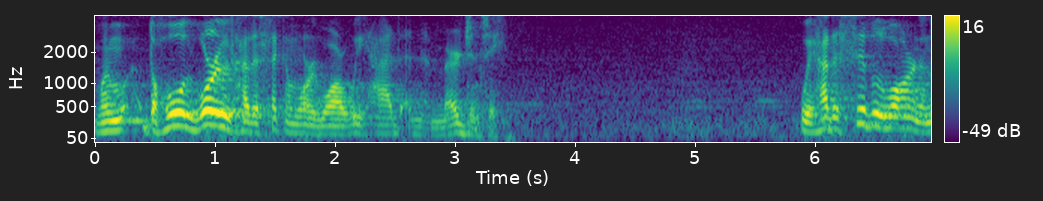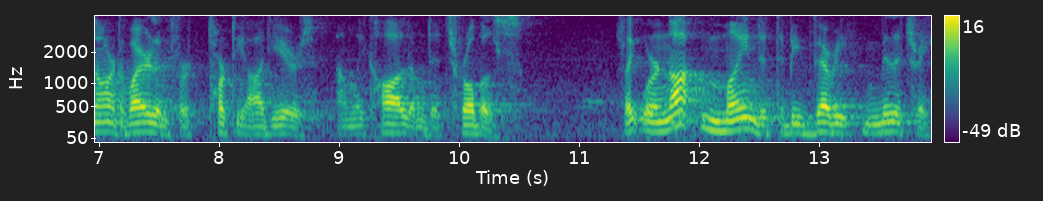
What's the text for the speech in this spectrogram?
when the whole world had a Second World War, we had an emergency. We had a civil war in the north of Ireland for 30 odd years, and we called them the Troubles. It's like we're not minded to be very military.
